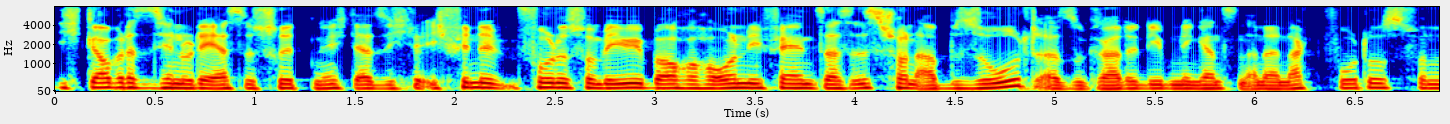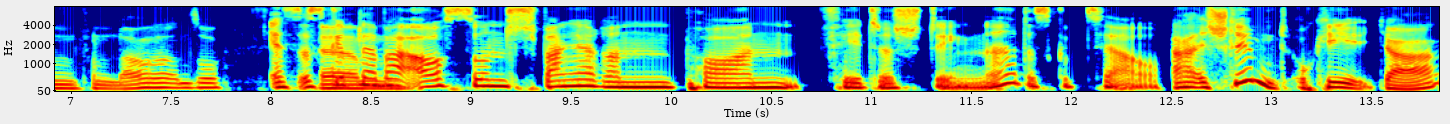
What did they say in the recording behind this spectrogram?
ich glaube, das ist ja nur der erste Schritt, nicht? Also ich, ich finde Fotos vom Babybauch auf OnlyFans, das ist schon absurd. Also gerade neben den ganzen anderen Nacktfotos von, von Laura und so. Es, es gibt ähm, aber auch so einen schwangeren Porn-Fetisch-Ding, ne? Das gibt's ja auch. Ah, stimmt. Okay, ja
